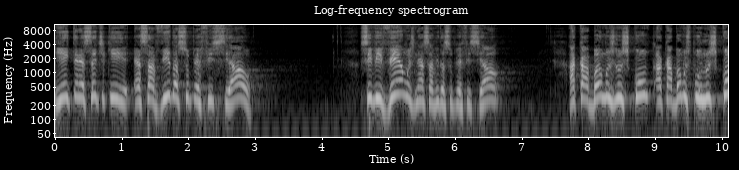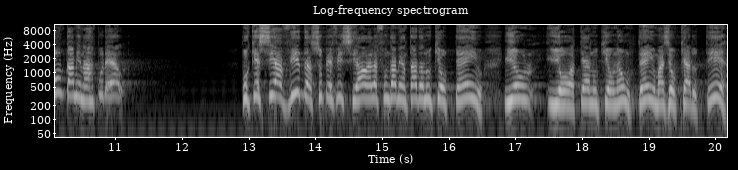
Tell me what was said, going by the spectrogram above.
E é interessante que essa vida superficial, se vivemos nessa vida superficial, acabamos, nos, acabamos por nos contaminar por ela. Porque se a vida superficial ela é fundamentada no que eu tenho e eu, e eu até no que eu não tenho, mas eu quero ter,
